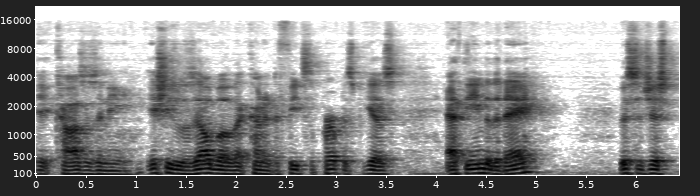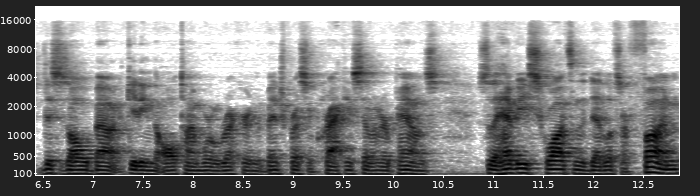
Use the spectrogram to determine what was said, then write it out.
it causes any issues with his elbow, that kind of defeats the purpose because at the end of the day, this is just this is all about getting the all-time world record in the bench press and cracking 700 pounds. So the heavy squats and the deadlifts are fun,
